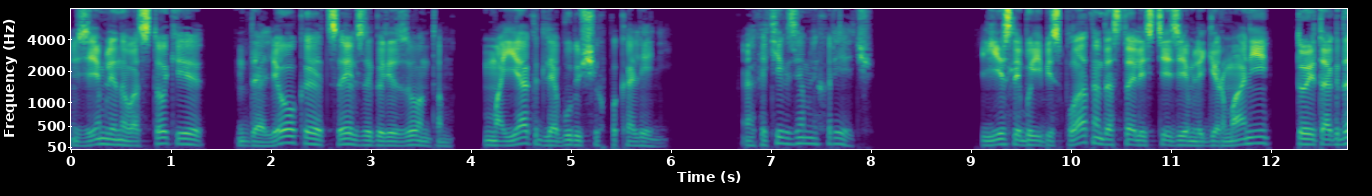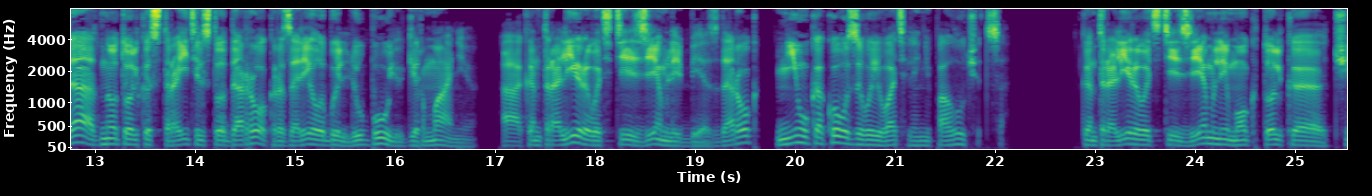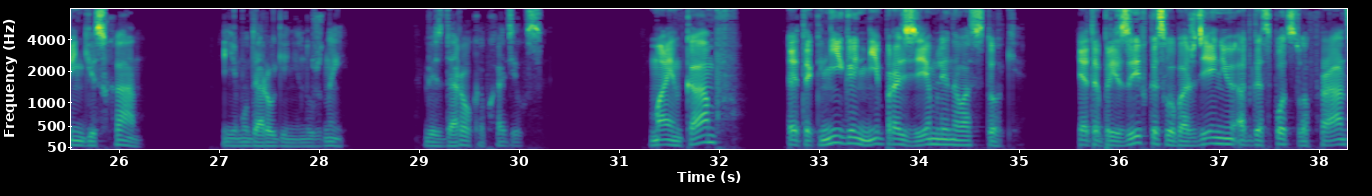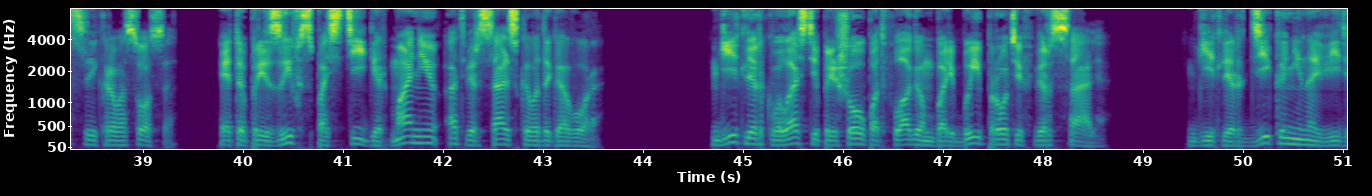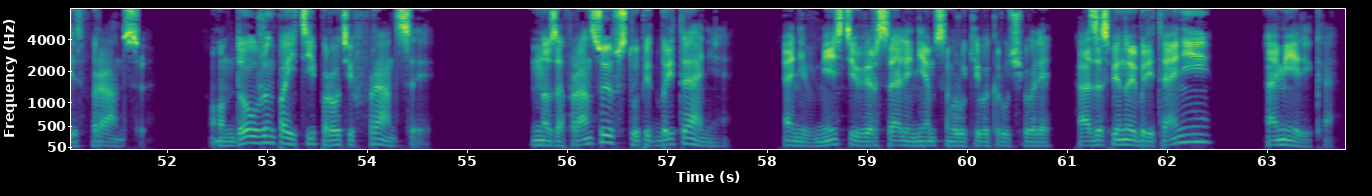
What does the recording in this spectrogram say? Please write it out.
Земли на Востоке Далекая цель за горизонтом, маяк для будущих поколений. О каких землях речь? Если бы и бесплатно достались те земли Германии, то и тогда одно только строительство дорог разорило бы любую Германию, а контролировать те земли без дорог ни у какого завоевателя не получится. Контролировать те земли мог только Чингисхан. Ему дороги не нужны. Без дорог обходился. Майнкампф – это книга не про земли на Востоке. Это призыв к освобождению от господства Франции кровососа. Это призыв спасти Германию от Версальского договора. Гитлер к власти пришел под флагом борьбы против Версаля. Гитлер дико ненавидит Францию. Он должен пойти против Франции. Но за Францию вступит Британия. Они вместе в Версале немцам руки выкручивали, а за спиной Британии – Америка.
